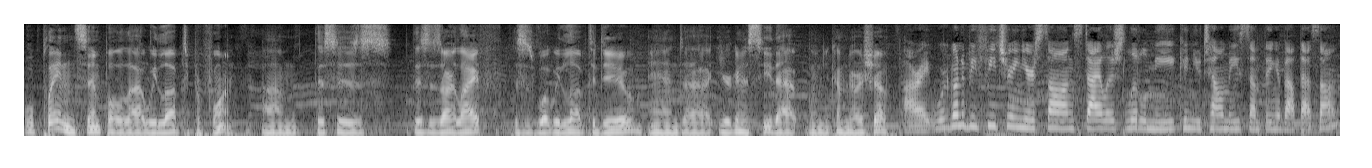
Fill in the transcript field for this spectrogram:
Well, plain and simple, uh, we love to perform. Um, this is this is our life. This is what we love to do, and uh, you're going to see that when you come to our show. All right, we're going to be featuring your song "Stylish Little Me." Can you tell me something about that song?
